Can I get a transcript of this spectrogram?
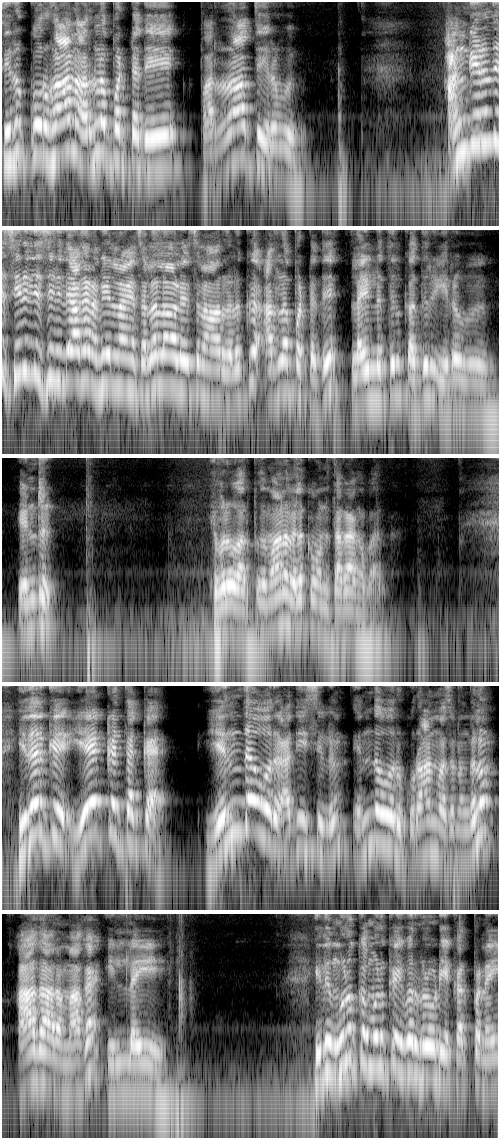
திருக்குர்ஹான் அருளப்பட்டது பர்ராத்து இரவு. அங்கிருந்து சிறிது சிறிதாக நபிகள் நாயன் சல்லா அலுவலாம் அவர்களுக்கு அருளப்பட்டது லைலத்தில் கதிர் இரவு என்று. எவ்வளவு அற்புதமான விளக்கம் ஒன்று தராங்க பாருங்க. இதற்கு ஏற்கத்தக்க எந்த ஒரு அதிசிலும் எந்த ஒரு குரான் வசனங்களும் ஆதாரமாக இல்லை. இது முழுக்க முழுக்க இவர்களுடைய கற்பனை.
